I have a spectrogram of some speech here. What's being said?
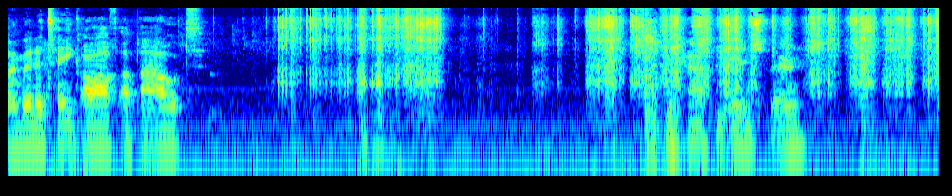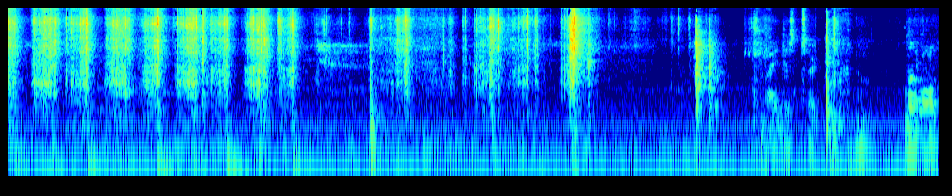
So I'm going to take off about half an inch there. I just took a little,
